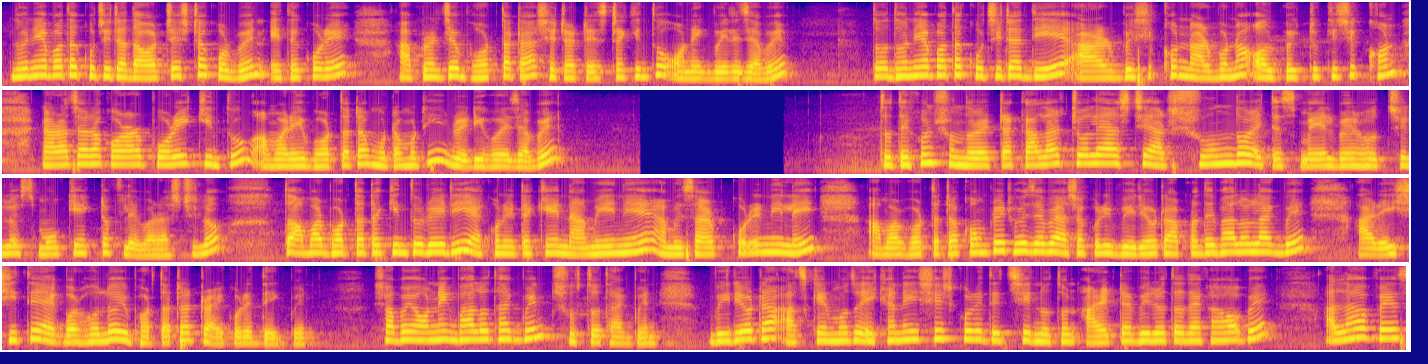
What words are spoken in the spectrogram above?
ধনিয়া পাতা কুচিটা দেওয়ার চেষ্টা করবেন, এতে করে আপনার যে ভর্তাটা সেটার টেস্টটা কিন্তু অনেক বেড়ে যাবে। তো ধনিয়া পাতা কুচিটা দিয়ে আর বেশিক্ষণ নাড়বো না, অল্প একটু কিছুক্ষণ। নাড়াচাড়া করার পরেই কিন্তু আমার এই ভর্তাটা মোটামুটি রেডি হয়ে যাবে। তো দেখুন, সুন্দর একটা কালার চলে আসছে আর সুন্দর একটা স্মেল বের হচ্ছিল স্মোকি একটা ফ্লেভার আসছিল। তো আমার ভর্তাটা কিন্তু রেডি এখন এটাকে নামিয়ে নিয়ে আমি সার্ভ করে নিলেই আমার ভর্তাটা কমপ্লিট হয়ে যাবে। আশা করি ভিডিওটা আপনাদের ভালো লাগবে। আর এই শীতে একবার হলো এই ভর্তাটা ট্রাই করে দেখবেন। সবাই অনেক ভালো থাকবেন, সুস্থ থাকবেন। ভিডিওটা আজকের মতো এখানেই শেষ করে দিচ্ছি। নতুন আরেকটা ভিডিওতে দেখা হবে। আল্লাহ হাফেজ।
